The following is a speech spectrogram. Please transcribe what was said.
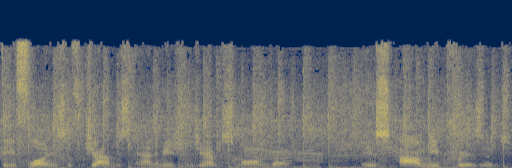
the influence of Japanese animation, Japanese manga, is omnipresent.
